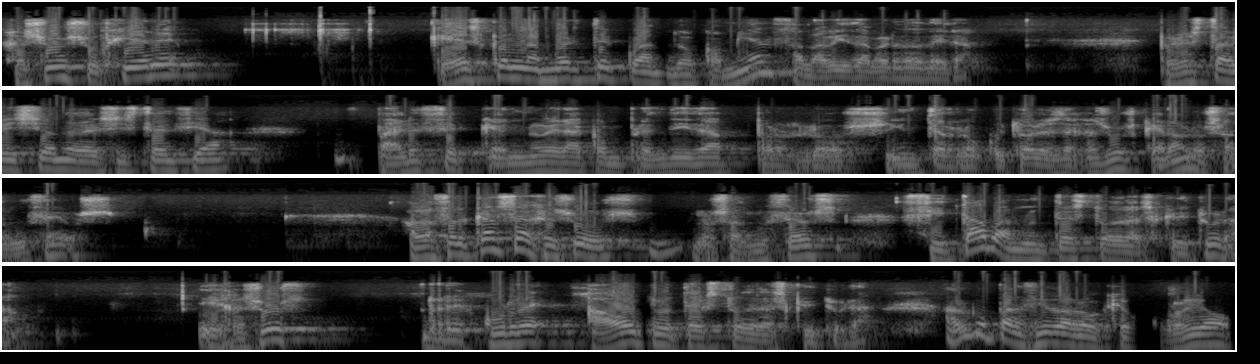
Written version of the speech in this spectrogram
Jesús sugiere que es con la muerte cuando comienza la vida verdadera. Pero esta visión de la existencia parece que no era comprendida por los interlocutores de Jesús, que eran los saduceos. Al acercarse a Jesús, los saduceos citaban un texto de la Escritura y Jesús recurre a otro texto de la Escritura, algo parecido a lo que ocurrió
